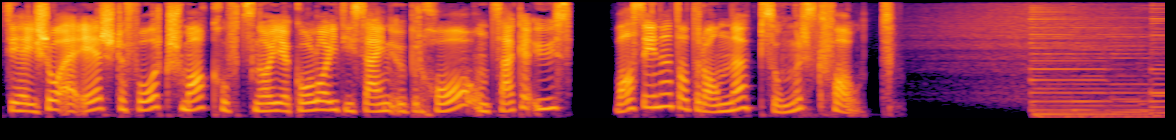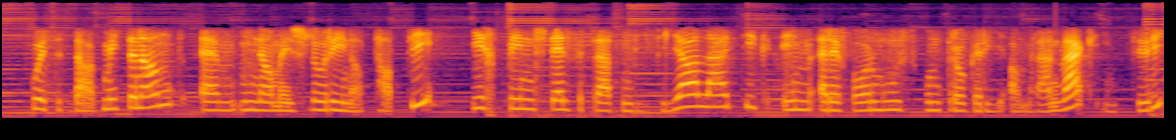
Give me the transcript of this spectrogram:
Sie haben schon einen ersten Vorgeschmack auf das neue Goloi-Design bekommen und sagen uns, was ihnen daran besonders gefällt. Guten Tag miteinander. Ähm, mein Name ist Lorena Tatti. Ich bin stellvertretende Filialleitung im Reformhaus und Drogerie am Rennweg in Zürich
